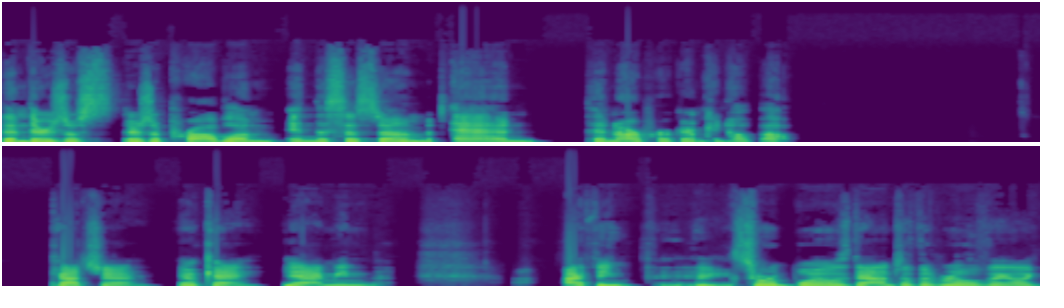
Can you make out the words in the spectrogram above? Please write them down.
then there's a there's a problem in the system, and then our program can help out. Gotcha. Okay. Yeah. I mean, I think it sort of boils down to the real thing like,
